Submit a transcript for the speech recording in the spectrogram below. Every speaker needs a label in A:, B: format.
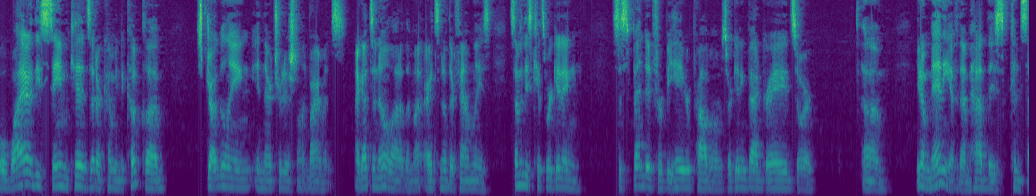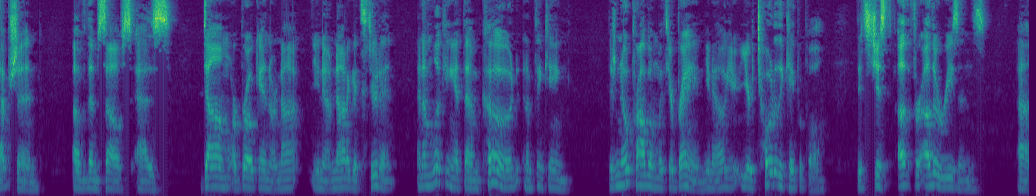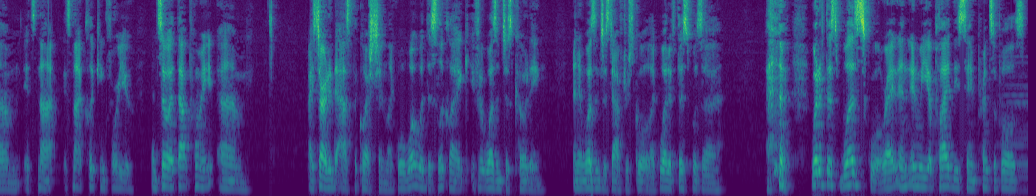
A: well, why are these same kids that are coming to Code Club struggling in their traditional environments? I got to know a lot of them. I got to know their families. Some of these kids were getting suspended for behavior problems or getting bad grades, or, um, you know, many of them had this conception of themselves as dumb or broken or not, you know, not a good student. And I'm looking at them code and I'm thinking, there's no problem with your brain. You know, you're, you're totally capable. It's just for other reasons. Um, it's not, it's not clicking for you. And so at that point, um, I started to ask the question like, well, what would this look like if it wasn't just coding and it wasn't just after school? Like, what if this was a, what if this was school, right? And, and we applied these same principles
